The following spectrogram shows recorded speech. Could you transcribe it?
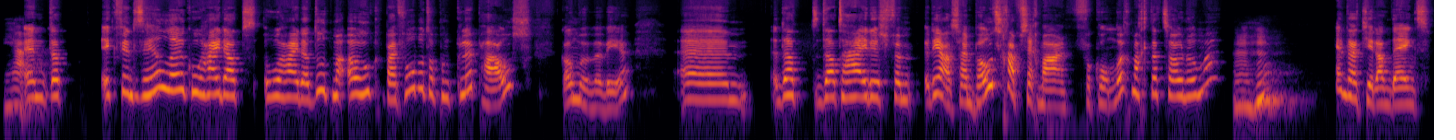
ja. En dat, ik vind het heel leuk hoe hij, dat, hoe hij dat doet. Maar ook bijvoorbeeld op een clubhouse, komen we weer. Um, dat, dat hij dus ja, zijn boodschap, zeg maar, verkondigt, mag ik dat zo noemen? Mm -hmm. En dat je dan denkt,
